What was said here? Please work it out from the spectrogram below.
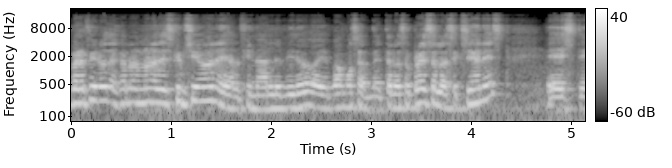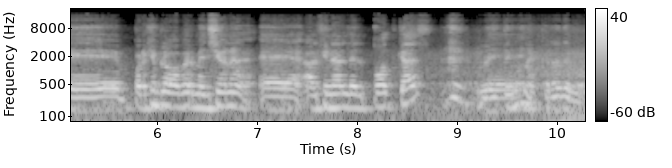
prefiero dejarlo en una descripción. eh, al final del video eh, vamos a meter la sorpresa, las secciones. Este, por ejemplo, va a haber mención eh, al final del podcast. Tengo una cara de mamón.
